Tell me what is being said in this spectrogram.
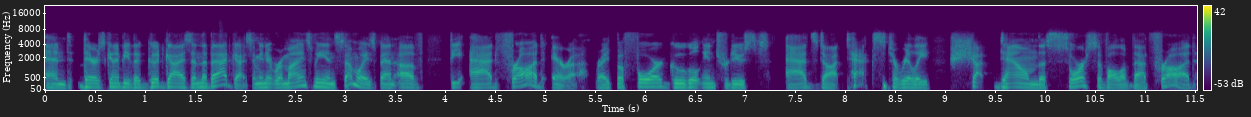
and there's going to be the good guys and the bad guys. I mean, it reminds me in some ways, Ben, of the ad fraud era, right? Before Google introduced ads.txt to really shut down the source of all of that fraud.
